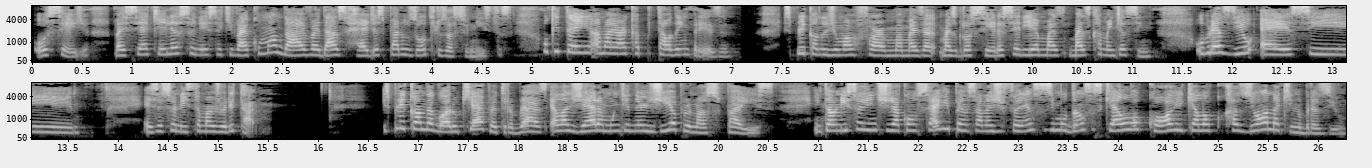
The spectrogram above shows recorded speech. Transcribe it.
ou seja, vai ser aquele acionista que vai comandar e vai dar as rédeas para os outros acionistas, o que tem a maior capital da empresa. Explicando de uma forma mais, mais grosseira, seria mais, basicamente assim: o Brasil é esse, esse acionista majoritário. Explicando agora o que é a Petrobras, ela gera muita energia para o nosso país. Então, nisso a gente já consegue pensar nas diferenças e mudanças que ela ocorre e que ela ocasiona aqui no Brasil.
